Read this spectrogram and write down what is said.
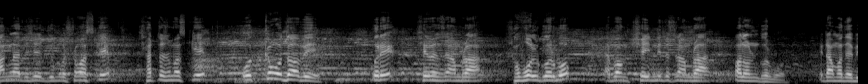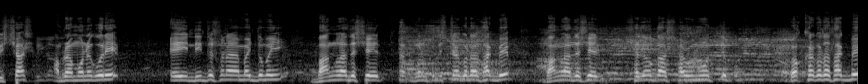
বাংলাদেশের যুব সমাজকে, ছাত্র সমাজকে ঐক্যবদ্ধভাবে করে সেই মেসেজ আমরা সফল করব এবং সেই নির্দেশনা আমরা পালন করব। এটা আমাদের বিশ্বাস। আমরা মনে করি এই নির্দেশনার মাধ্যমেই বাংলাদেশের গণপ্রতিষ্ঠার করা থাকবে। বাংলাদেশের স্বাধীনতার সার্বভৌমত্ব রক্ষার কথা থাকবে।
